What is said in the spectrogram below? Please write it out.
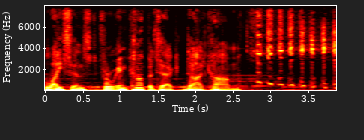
licensed through Incompetech.com.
